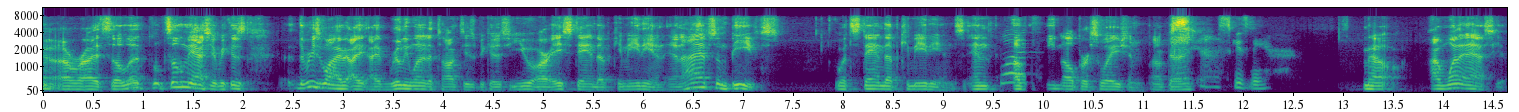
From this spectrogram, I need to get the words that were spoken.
All right, so let so let me ask you because the reason why I, I really wanted to talk to you is because you are a stand-up comedian, and I have some beefs with stand-up comedians and what? of female persuasion. Okay. Excuse me. Now I want to ask you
